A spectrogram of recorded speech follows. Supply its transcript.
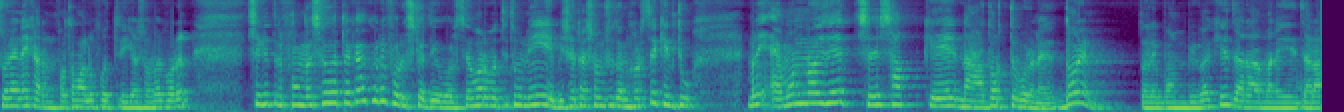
শুনে নেই, কারণ প্রথম আলো পত্রিকা সবাই পড়েন। সেক্ষেত্রে পঞ্চাশ হাজার টাকা করে পুরস্কার দিয়ে বলছে। পরবর্তীতে উনি এই বিষয়টা সংশোধন করছে, কিন্তু মানে এমন নয় যে সে সাপকে না ধরতে বলে নেয় ধরেন, ধরে বন বিভাগে যারা মানে যারা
